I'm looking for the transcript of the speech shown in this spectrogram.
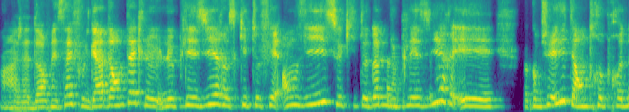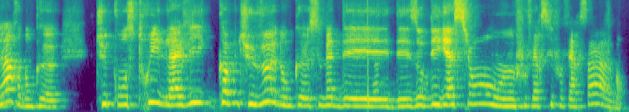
Ah, j'adore, mais ça, il faut le garder en tête, le, plaisir, ce qui te fait envie, ce qui te donne du plaisir. Et bah, comme tu l'as dit, tu es entrepreneur, donc euh, tu construis la vie comme tu veux. Donc, euh, se mettre des, obligations, il faut faire ci, il faut faire ça. Bon.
